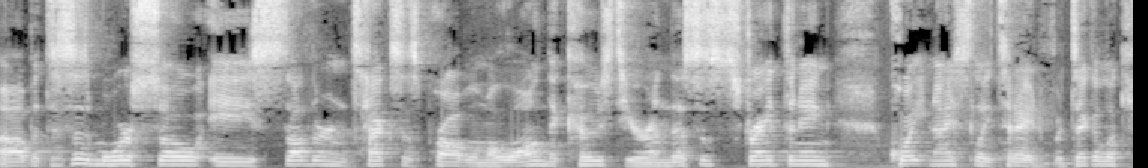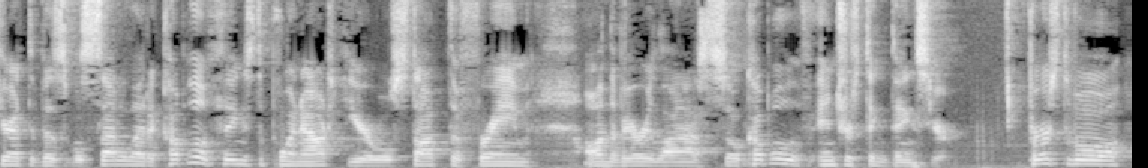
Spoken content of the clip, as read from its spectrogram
Uh, but this is more so a southern Texas problem along the coast here, and this is strengthening quite nicely today. If we take a look here at the visible satellite, a couple of things to point out here. We'll stop the frame on the very last. So a couple of interesting things here. First of all,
